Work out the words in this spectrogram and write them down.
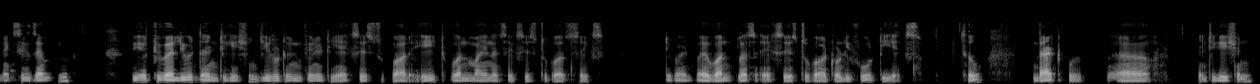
next example we have to evaluate the integration 0 to infinity x is to power 8 1 minus x is to power 6 divided by 1 plus x raised to power 24 dx so that uh, integration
